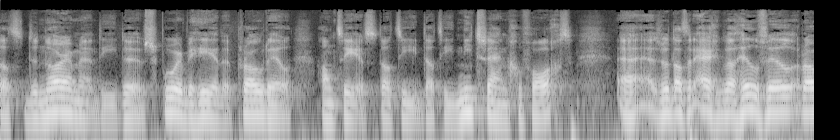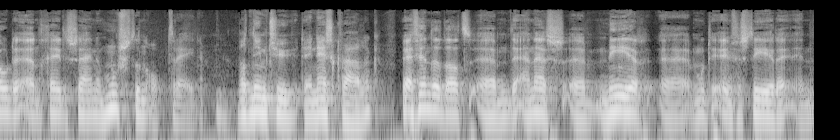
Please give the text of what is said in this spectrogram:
dat de normen die de spoorbeheerder ProRail hanteert... dat die, dat die niet zijn gevolgd. Uh, zodat er eigenlijk wel heel veel rode en gele seinen moesten optreden. Wat neemt u de NS kwalijk? Wij vinden dat um, de NS uh, meer uh, moet investeren in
